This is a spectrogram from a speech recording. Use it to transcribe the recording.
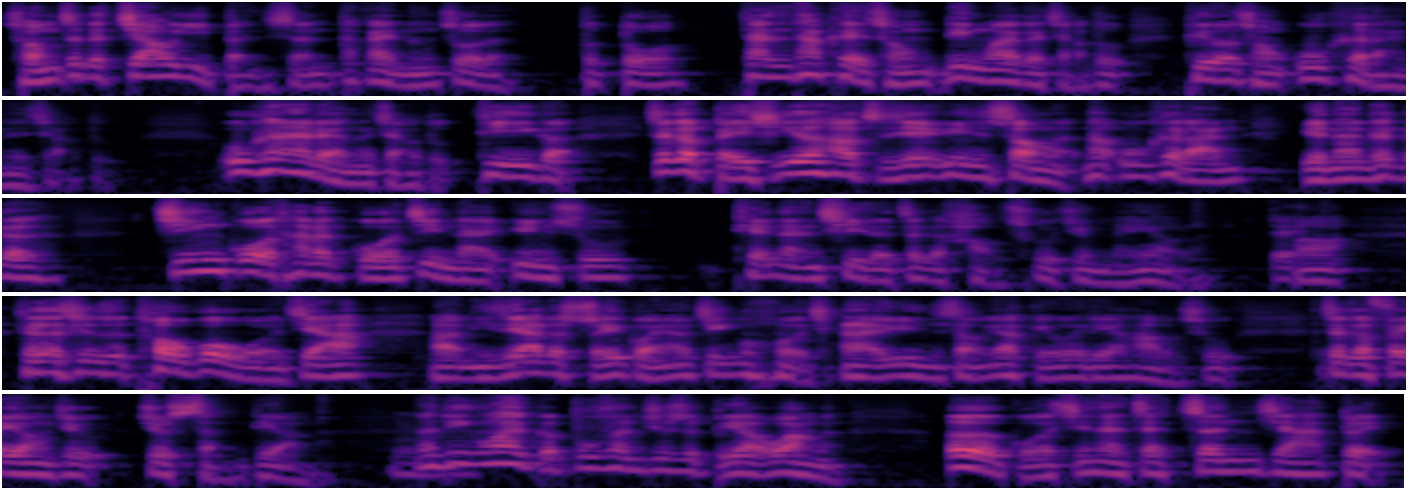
从这个交易本身，大概能做的不多，但是它可以从另外一个角度，譬如说从乌克兰的角度，乌克兰两个角度，第一个，这个北溪二号直接运送了，那乌克兰原来那个经过它的国境来运输天然气的这个好处就没有了。对啊，这个就是透过我家啊，你家的水管要经过我家来运送，要给我一点好处，这个费用就就省掉了。那另外一个部分就是不要忘了，俄国现在在增加对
